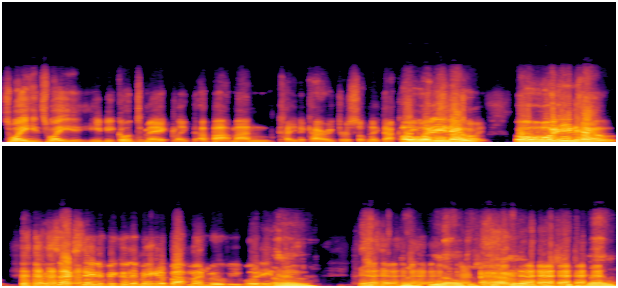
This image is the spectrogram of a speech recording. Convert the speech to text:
It's why it's why he'd be good to make like a Batman kind of character or something like that. Oh, would likes he his know? toy. Oh, would he know? Would Zack Snyder be good at making a Batman movie? Would he I know? mean, just, you know, just Batman, Superman,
